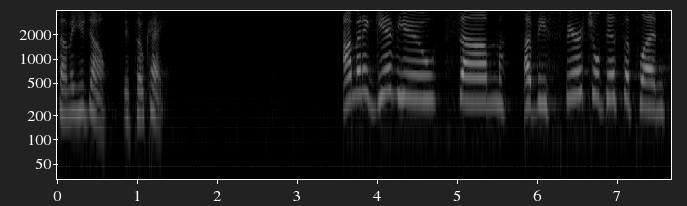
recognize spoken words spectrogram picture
Some of you don't. It's okay. I'm going to give you some of these spiritual disciplines,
